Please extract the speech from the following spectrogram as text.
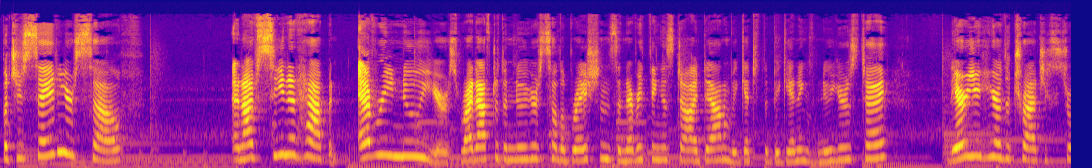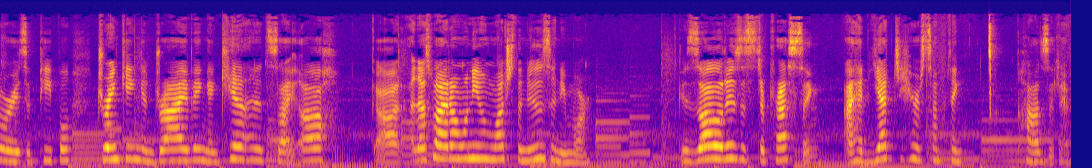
But you say to yourself, and I've seen it happen every New Year's, right after the New Year's celebrations and everything has died down and we get to the beginning of New Year's Day. There you hear the tragic stories of people drinking and driving and killing. It's like, oh, God. That's why I don't want to even watch the news anymore. Because all it is is depressing. I had yet to hear something positive,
